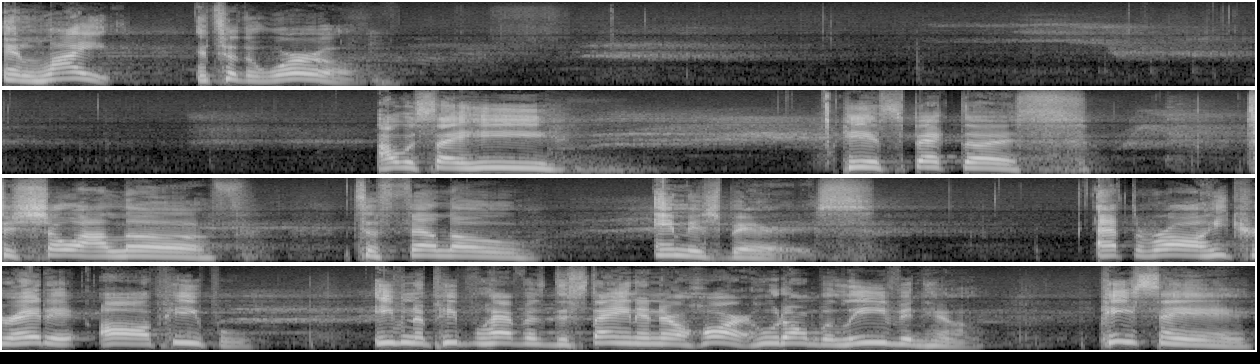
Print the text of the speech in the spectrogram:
and light into the world. I would say he, he expects us to show our love to fellow image bearers. After all, he created all people. Even the people have a disdain in their heart who don't believe in him. He's saying,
